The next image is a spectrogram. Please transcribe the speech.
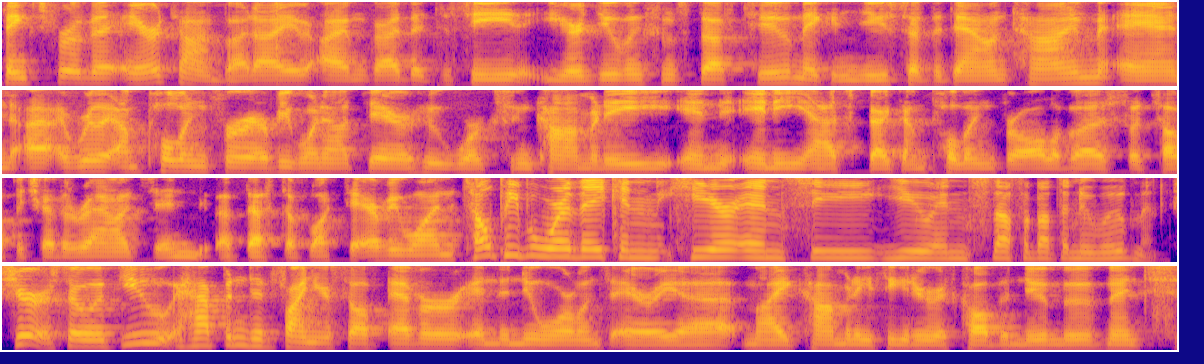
thanks for the airtime, but I, I'm glad that to see you're doing some stuff too, making use of the downtime. And I really, I'm pulling for everyone out there who works in comedy in any aspect. I'm pulling for all of us. Let's help each other out, and uh, best of luck to everyone. Tell people where they can hear and see you and stuff about the new movement. Sure. So if you happen to find yourself ever in the New Orleans area, my comedy theater is called the New Movement.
